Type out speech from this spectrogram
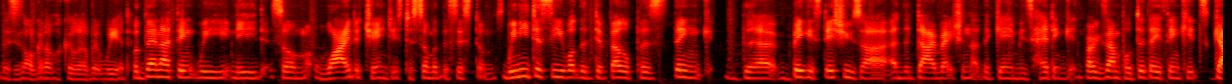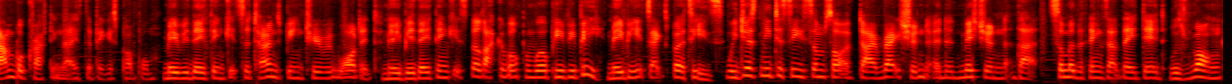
this is all going to look a little bit weird. But then I think we need some wider changes to some of the systems. We need to see what the developers think the biggest issues are and the direction that the game is heading in. For example, do they think it's gamble crafting that is the biggest problem? Maybe they think it's the turns being too rewarded. Maybe they think it's the lack of open world PvP. Maybe it's expertise. We just need to see some sort of direction and admission that some of the things that they did was wrong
